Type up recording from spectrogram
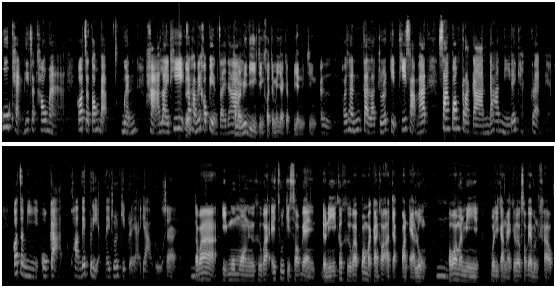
คู่แข่งที่จะเข้ามาก็จะต้องแบบเหมือนหาอะไรที่เออจะทำให้เขาเปลี่ยนใจได้ถ้ามันไม่ดีจริงๆเขาจะไม่อยากจะเปลี่ยนจริงเออเพราะฉะนั้นแต่ละธุรกิจที่สามารถสร้างป้อมปราการด้านนี้ได้แข็งแกร่งเนี่ยก็จะมีโอกาสความได้เปรียบในธุรกิจระยะยาวด้วยๆใช่ครับ แต่ว่าอีกมุมมองหนึ่งก็คือว่าไอ้ธุรกิจซอฟต์แวร์เดี๋ยวนี้ก็คือว่าป้องกันเขาอาจจะอ่อนแอลงอืมเพราะว่ามันมีบริการใหม่ที่เรียกว่าซอฟต์แวร์บนคลาวด์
